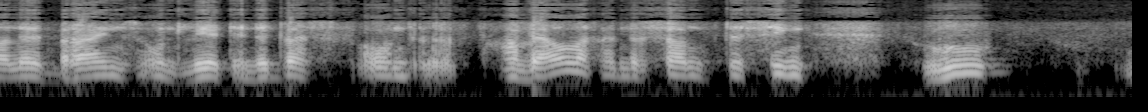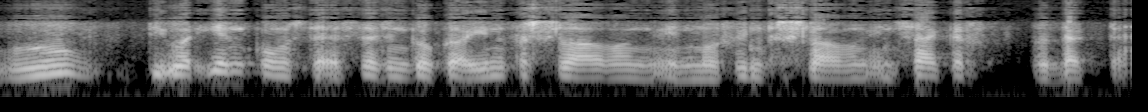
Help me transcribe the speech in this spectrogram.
hulle breins ontleed en dit was on, geweldig interessant te sien hoe hoe die ooreenkomste is tussen kokainverslawing en morfineverslawing en suikerprodukte.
